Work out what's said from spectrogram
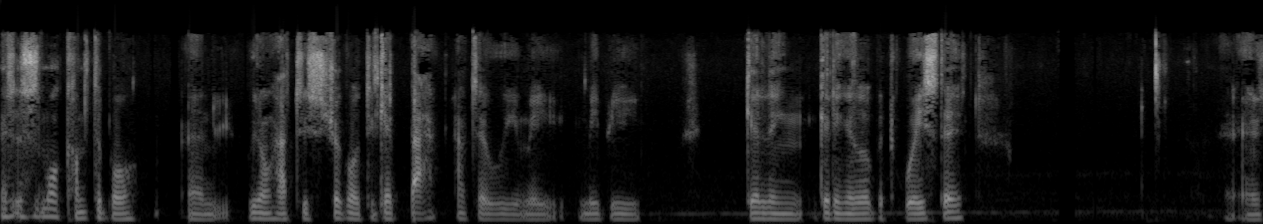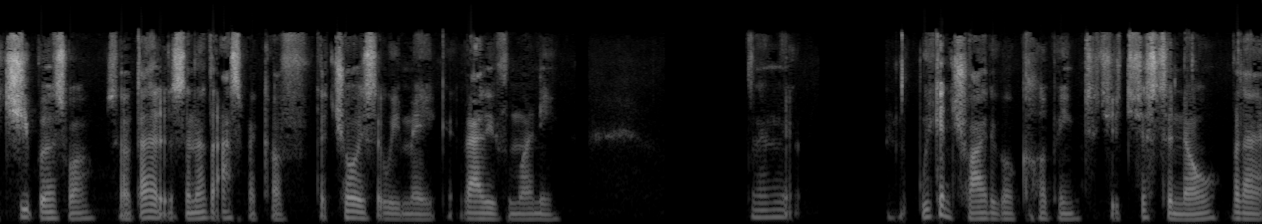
It's just more comfortable, and we don't have to struggle to get back after we may maybe getting getting a little bit wasted and cheaper as well. So that is another aspect of the choice that we make, value for money. And we can try to go clubbing to, just to know, but I,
